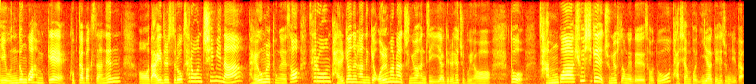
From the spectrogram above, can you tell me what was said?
이 운동과 함께 굽타 박사는 어, 나이 들수록 새로운 취미나 배움을 통해서 새로운 발견을 하는 게 얼마나 중요한지 이야기를 해주고요. 또 잠과 휴식의 중요성에 대해서도 다시 한번 이야기해 줍니다.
